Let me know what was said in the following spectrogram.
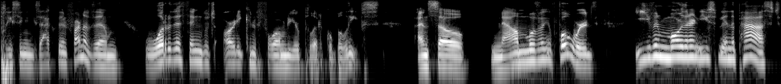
placing exactly in front of them what are the things which already conform to your political beliefs. And so now moving forward, even more than it used to be in the past,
